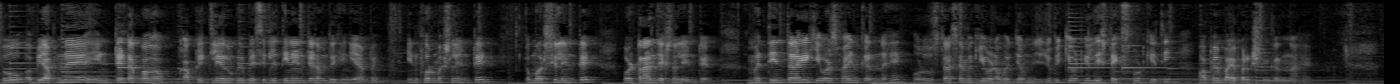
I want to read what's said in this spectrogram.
तो अभी आपने इंटेंट आपका, आपके क्लियर हो गए बेसिकली तीन इंटेंट हम देखेंगे यहाँ पे। इन्फॉर्मेशनल इंटेंट कमर्शियल इंटेंट और ट्रांजेक्शनल इंटेंट हमें तीन तरह के कीवर्ड्स फाइंड करने हैं और उस तरह से हमें कीवर्ड हमें जो भी कीवर्ड की लिस्ट एक्सपोर्ट की थी, वहाँ पे बाइफर्केशन करना है।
